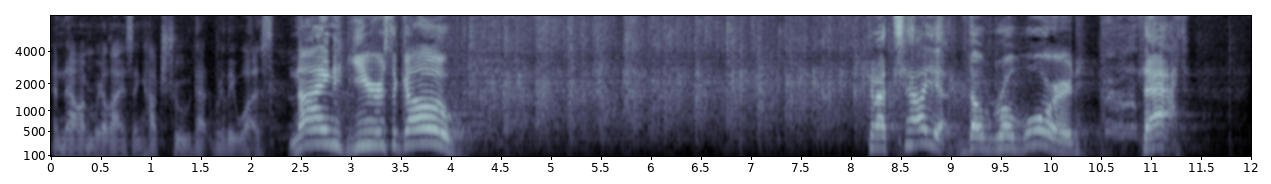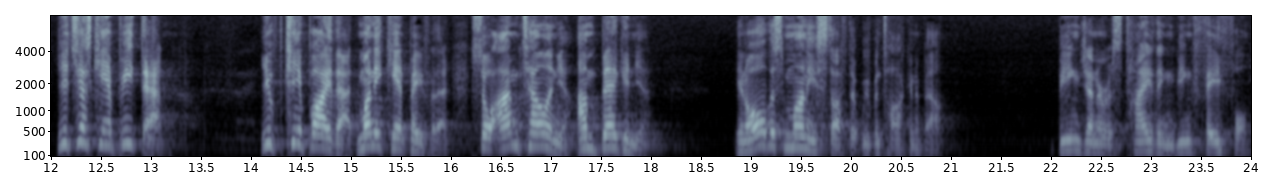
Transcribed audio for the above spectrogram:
And now I'm realizing how true that really was. Nine years ago. Can I tell you, the reward, that, you just can't beat that. You can't buy that. Money can't pay for that. So I'm telling you, I'm begging you, in all this money stuff that we've been talking about, being generous, tithing, being faithful,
